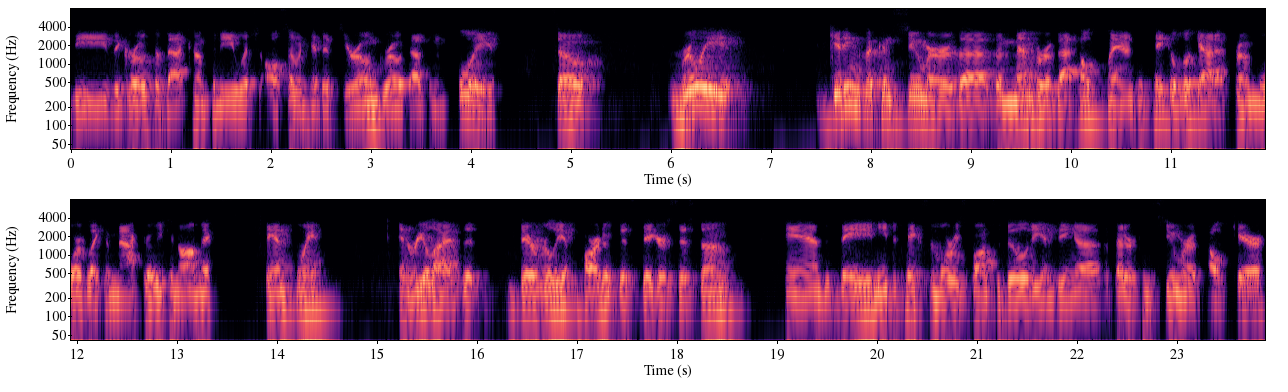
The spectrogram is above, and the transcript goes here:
the the growth of that company which also inhibits your own growth as an employee. So really getting the consumer the the member of that health plan to take a look at it from more of like a macroeconomics standpoint and realize that they're really a part of this bigger system and they need to take some more responsibility in being a, a better consumer of healthcare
